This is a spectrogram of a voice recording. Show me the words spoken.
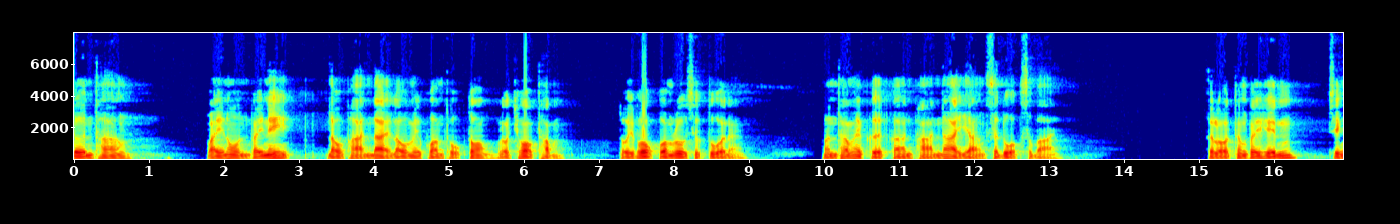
เดินทาง ไปโน่นไปนี้เราผ่านได้เรามีความถูกต้อง เราชอบทำโดยเพราะความรู้สึกตัวนะมันทำให้เกิดการผ่านได้อย่างสะดวกสบาย ตลอดทั้งไปเห็น สิ่ง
